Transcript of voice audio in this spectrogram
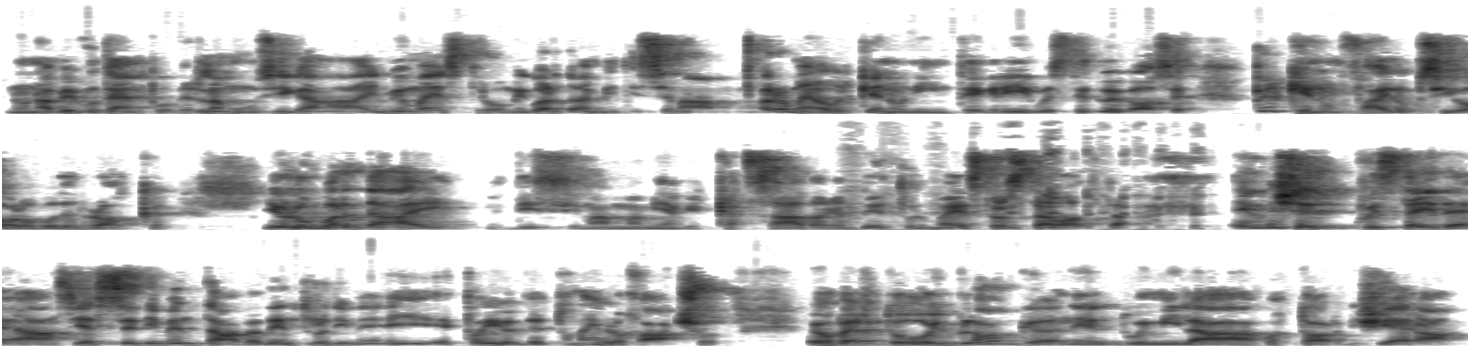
non avevo tempo per la musica, il mio maestro mi guardò e mi disse ma Romeo perché non integri queste due cose? Perché non fai lo psicologo del rock? Io lo guardai e dissi mamma mia che cazzata che ha detto il maestro stavolta. e invece questa idea si è sedimentata dentro di me e poi ho detto ma io lo faccio. E ho aperto il blog nel 2014, era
